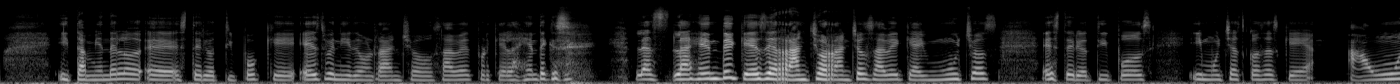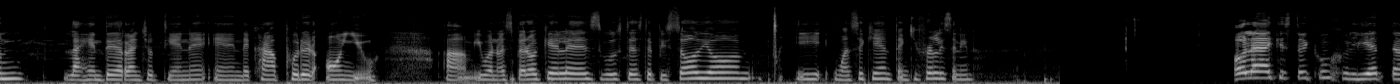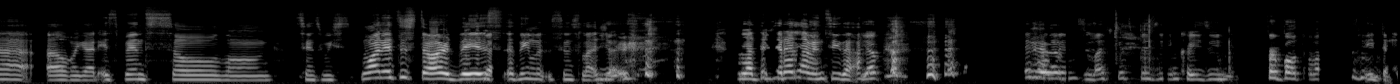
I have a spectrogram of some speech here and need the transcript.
y también de lo eh, estereotipo que es venir de un rancho, ¿sabes? Porque la gente que se, las, la gente que es de rancho, rancho sabe que hay muchos estereotipos y muchas cosas que aún la gente de rancho tiene and they kind of put it on you. Um, y bueno, espero que les guste este episodio y once again, thank you for listening. Hola, aquí estoy con Julieta. Oh my god, it's been so long since we wanted to start this. I think since last year. la tercera es la vencida. Yep. it happens. Life gets busy and crazy for both of us. It does.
